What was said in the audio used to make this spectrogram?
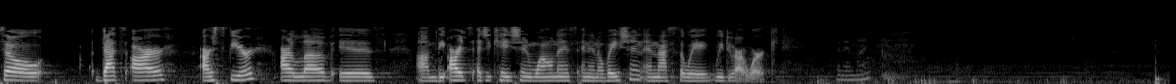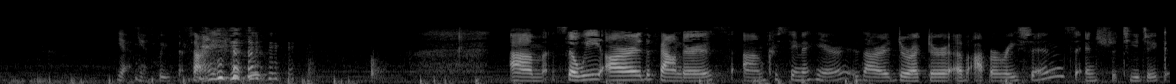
So that's our our sphere. Our love is um, the arts, education, wellness, and innovation, and that's the way we do our work. Yes. Yes, please. Sorry. um, so we are the founders. Um, Christina here is our director of operations and strategic.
